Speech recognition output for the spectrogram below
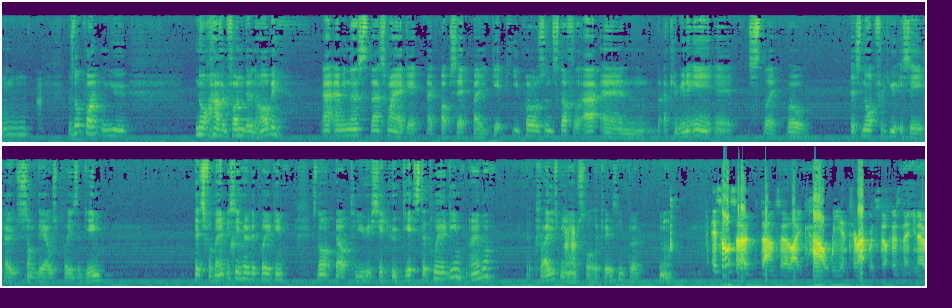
Mm, there's no point in you not having fun doing the hobby. I, I mean, that's that's why I get upset by gatekeepers and stuff like that, and a community. It's like, well, it's not for you to say how somebody else plays the game. It's for them to say how they play a game. It's not up to you to say who gets to play the game either. It drives me absolutely crazy, but you know it's also down to like how we interact with stuff, isn't it? You know,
